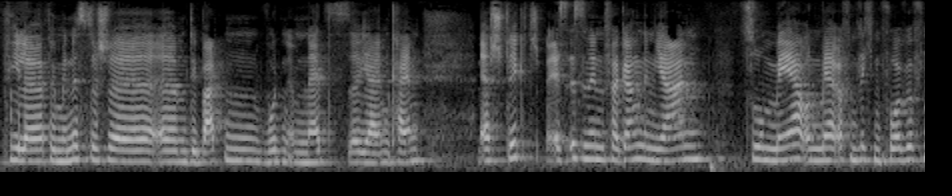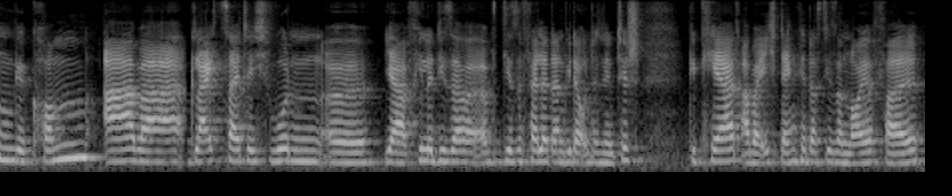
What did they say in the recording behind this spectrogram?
Viele feministische ähm, Debatten wurden im Netz ja im Keim erstickt. Es ist in den vergangenen Jahren zu mehr und mehr öffentlichen Vorwürfen gekommen, aber gleichzeitig wurden äh, ja viele dieser diese Fälle dann wieder unter den Tisch gekehrt. Aber ich denke, dass dieser neue Fall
